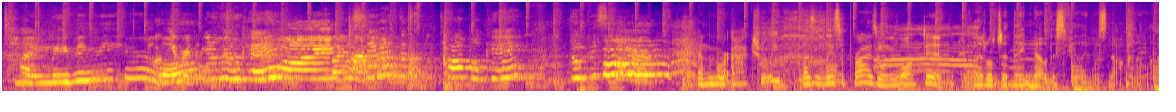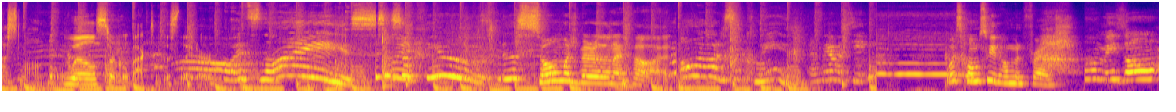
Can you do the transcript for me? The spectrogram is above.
tight. leaving me here alone? give her the- You're gonna be okay? Why? Stay at the top, okay? Don't be scared. And we were actually pleasantly surprised when we walked in. Little did they know this feeling was not going to last long. We'll circle back to this later. Oh, it's nice. This is so cute. This is so much better than I thought. Oh my god, it's so clean. And we have a TV. What's home sweet home in French? Oh, Maison.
